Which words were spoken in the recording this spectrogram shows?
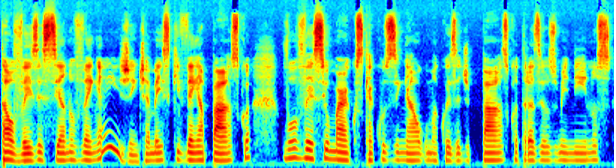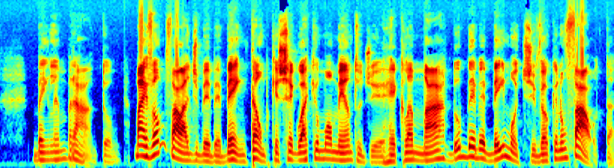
Talvez esse ano venha aí, gente. É mês que vem a Páscoa. Vou ver se o Marcos quer cozinhar alguma coisa de Páscoa, trazer os meninos. Bem lembrado. Mas vamos falar de BBB então, porque chegou aqui o momento de reclamar do BBB e motivo é o que não falta.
